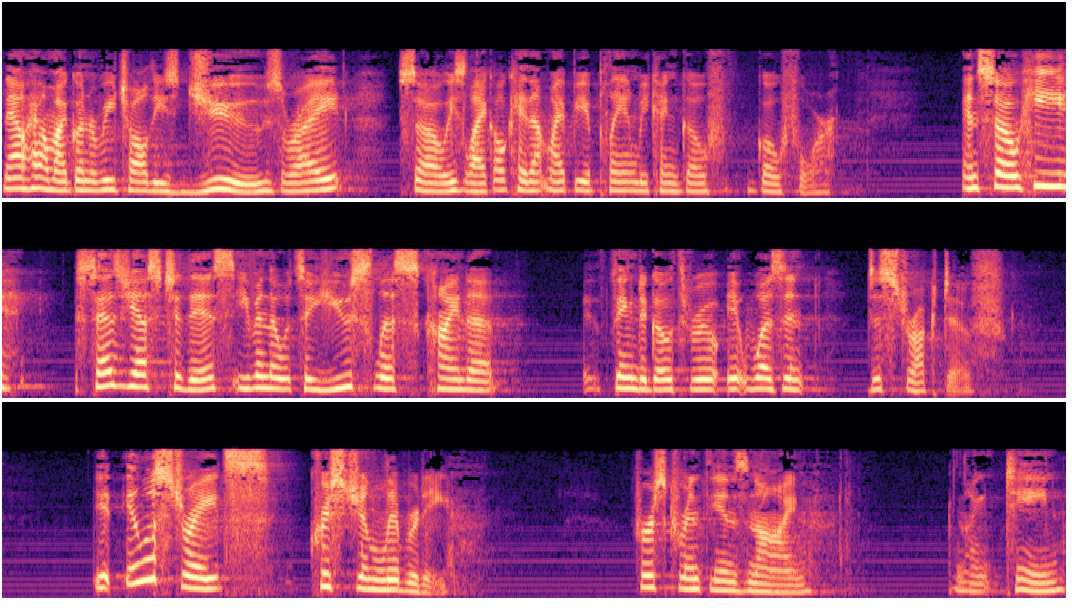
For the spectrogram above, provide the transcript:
Now how am I going to reach all these Jews, right? So he's like, okay, that might be a plan we can go, go for. And so he says yes to this, even though it's a useless kind of thing to go through. It wasn't destructive. It illustrates Christian liberty. 1 Corinthians 9. 19,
